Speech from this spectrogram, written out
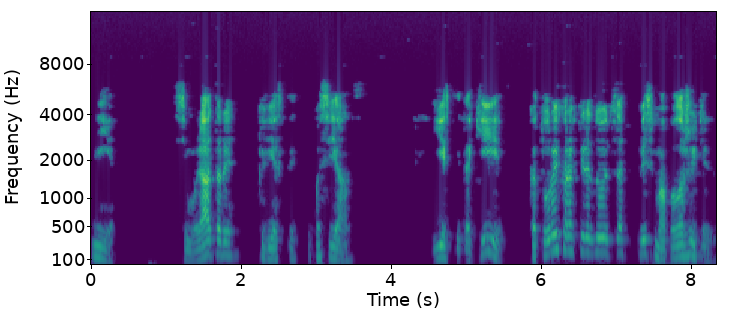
нет. Симуляторы, квесты и пассианс. Есть и такие, которые характеризуются весьма положительно.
